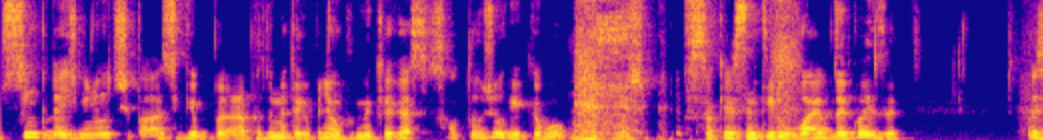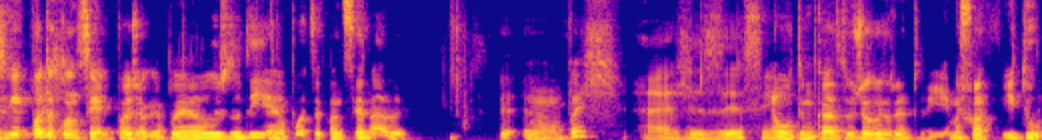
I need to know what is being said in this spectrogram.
5, 10 minutos, pá, assim que a partir do momento que apanhar o primeiro cagaço, solta o jogo e acabou. Mas só quero sentir o vibe da coisa. Pois o que é que pode acontecer? Pô, joga em plena luz do dia, não pode acontecer nada. Eh, eh, não. Pois, às vezes é assim. É o último caso tu jogas durante o dia. Mas pronto, e tu?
